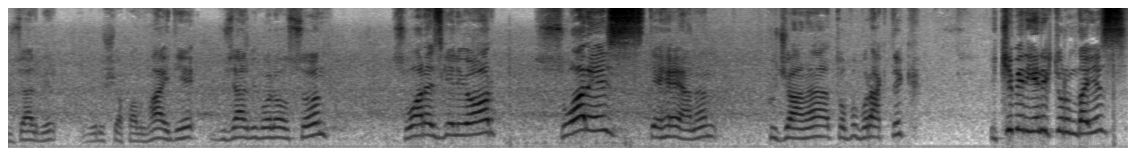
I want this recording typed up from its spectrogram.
güzel bir vuruş yapalım. Haydi güzel bir gol olsun. Suarez geliyor. Suarez De Gea'nın kucağına topu bıraktık. 2-1 yenik durumdayız.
